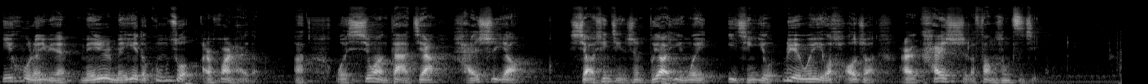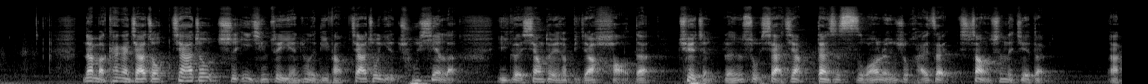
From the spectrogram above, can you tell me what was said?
医护人员没日没夜的工作而换来的。啊，我希望大家还是要小心谨慎，不要因为疫情有略微有好转而开始了放松自己。那么看看加州，加州是疫情最严重的地方，加州也出现了一个相对来说比较好的。确诊人数下降，但是死亡人数还在上升的阶段，啊，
